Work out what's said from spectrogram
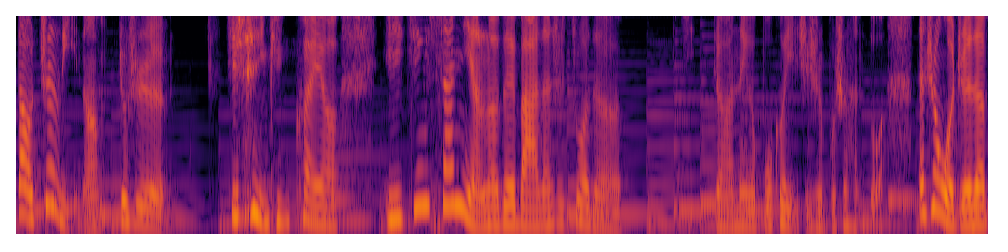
到这里呢，就是其实已经快要已经三年了，对吧？但是做的呃那个播客也其实不是很多。但是我觉得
